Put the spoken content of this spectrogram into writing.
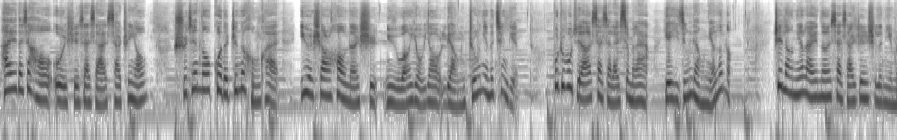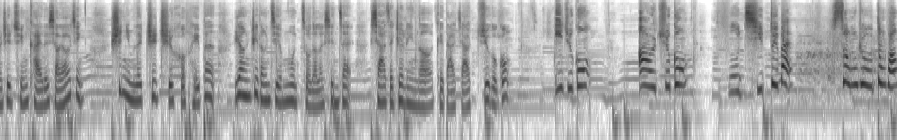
嗨，大家好，我是夏夏夏春瑶。时间呢过得真的很快，一月十二号呢是女网友要两周年的庆典，不知不觉啊，夏夏来喜马拉雅也已经两年了呢。这两年来呢，夏夏认识了你们这群可爱的小妖精，是你们的支持和陪伴，让这档节目走到了现在。夏在这里呢，给大家鞠个躬，一鞠躬，二鞠躬，夫妻对拜，送入洞房。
